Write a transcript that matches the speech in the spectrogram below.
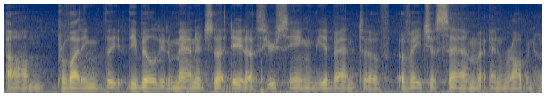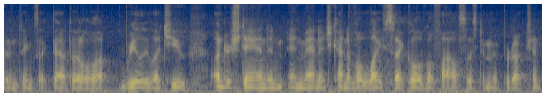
um, providing the, the ability to manage that data. So you're seeing the advent of, of HSM and Robinhood and things like that that'll really let you understand and, and manage kind of a life cycle of a file system in production.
